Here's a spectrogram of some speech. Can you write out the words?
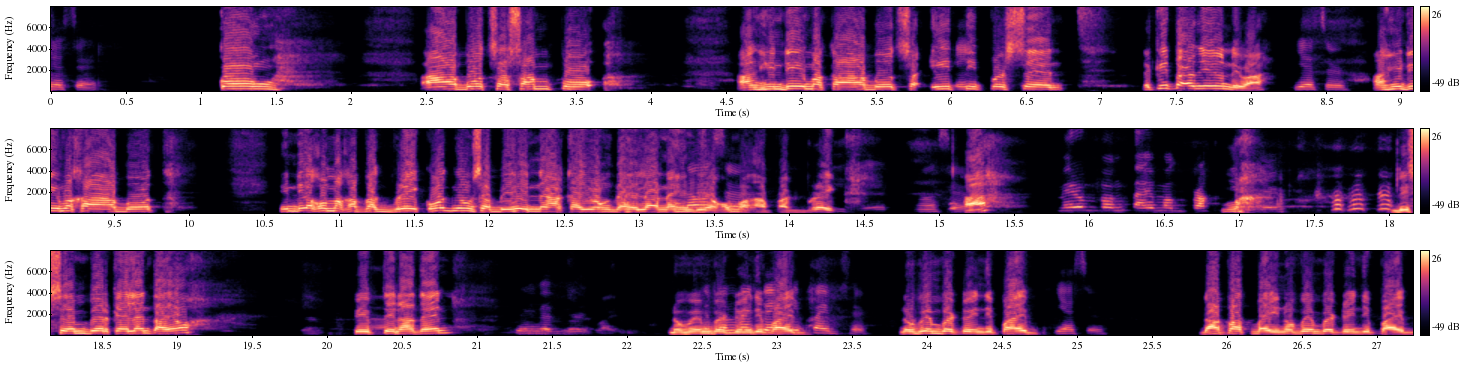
Yes, sir. Kung aabot sa 10, ang hindi makaabot sa 80%, nakita niyo yun, di ba? Yes, sir. Ang hindi makaabot, hindi ako makapag-break. Huwag niyong sabihin na kayo ang dahilan na hindi No, ako makapag-break. No, sir. Ha? Meron bang tayo mag-practice, sir? December, kailan tayo? 50 natin? November. November 25. 25, sir. November 25. Yes, sir. Dapat by November 25,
